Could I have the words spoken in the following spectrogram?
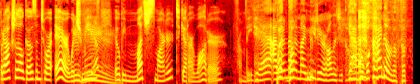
but actually all goes into our air, which means Mm-hmm. it would be much smarter to get our water from the air. yeah, I But- learned that but- in my meteorology class. yeah, but what kind of eff-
